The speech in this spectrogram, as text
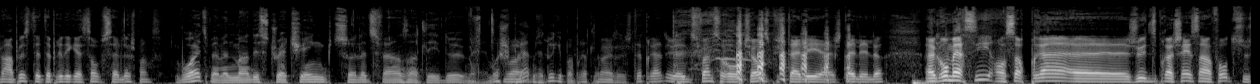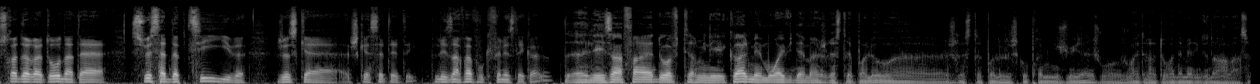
En plus, tu étais pris des questions pour celle-là, je pense. Ouais, tu m'avais demandé stretching puis tout ça, la différence entre les deux. Mais moi, je suis prêt, mais c'est toi qui n'es pas prête. Ouais, j'étais prêt. J'ai eu du fun sur autre chose, puis je allé, euh, allé là. Un gros merci. On se reprend euh, jeudi prochain sans faute. Tu seras de retour dans ta Suisse adoptive jusqu'à jusqu'à cet été. Les enfants, il faut qu'ils finissent l'école. les enfants doivent terminer l'école, mais moi, évidemment, je ne resterai pas là. je resterai pas là jusqu'au 1er juillet. Je vais, je vais être de retour en Amérique du Nord avant ça.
